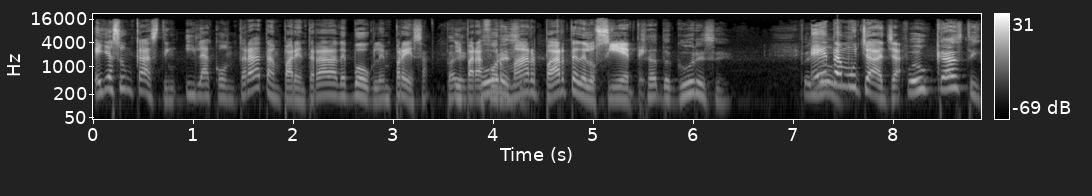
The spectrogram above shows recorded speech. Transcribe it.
Ella hace un casting y la contratan para entrar a The Vogue, la empresa, Para y para formar parte de los siete. Chato, cúrese. Perdón. Esta muchacha Fue un casting.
